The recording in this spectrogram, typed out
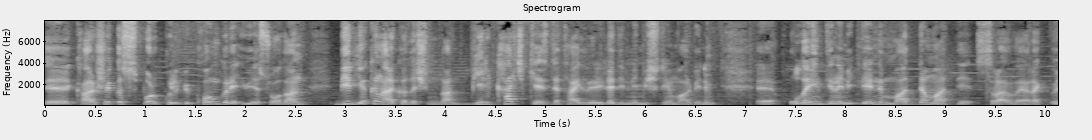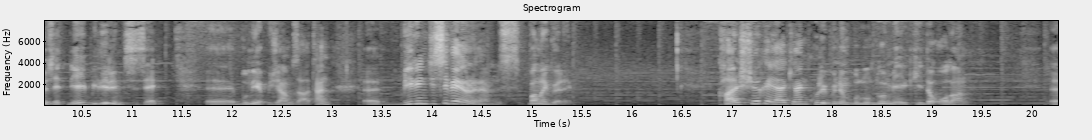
e, Karşıyaka Spor Kulübü kongre üyesi olan bir yakın arkadaşımdan birkaç kez detaylarıyla dinlemişliğim var benim. E, olayın dinamiklerini madde madde sıralayarak özetleyebilirim size. E, bunu yapacağım zaten. E, birincisi ve en önemlisi bana göre. Karşıyaka Yelken Kulübü'nün bulunduğu mevkide olan e,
